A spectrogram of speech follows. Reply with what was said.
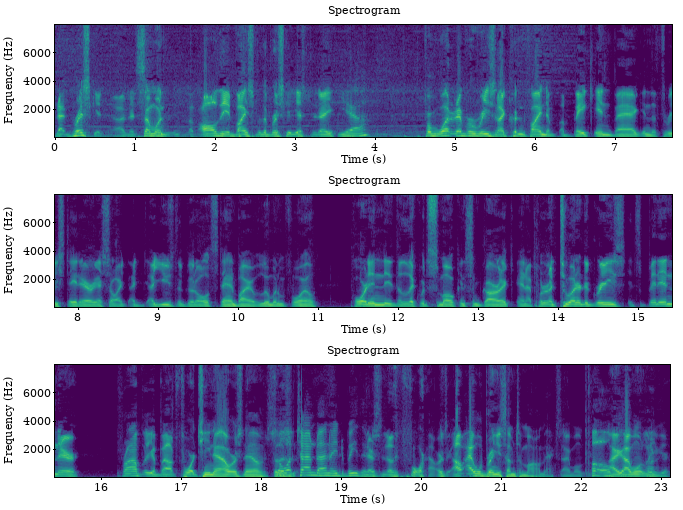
that brisket, uh, that someone, all the advice for the brisket yesterday, Yeah. for whatever reason, I couldn't find a, a bake-in bag in the three-state area, so I, I, I used the good old standby aluminum foil, poured in the, the liquid smoke and some garlic, and I put it at 200 degrees. It's been in there probably about 14 hours now. So there's- what time do I need to be there? There's another four hours. I'll, I will bring you some tomorrow, Max. I won't. Oh, I, okay. I won't leave you.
